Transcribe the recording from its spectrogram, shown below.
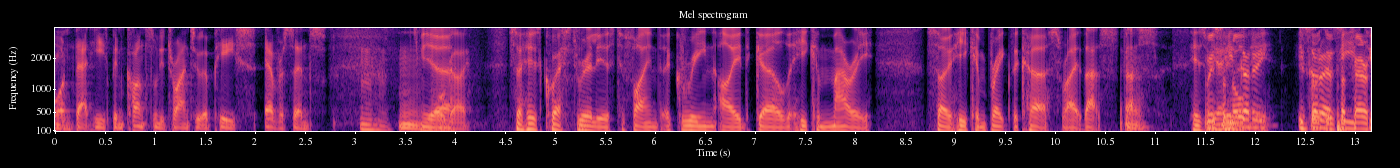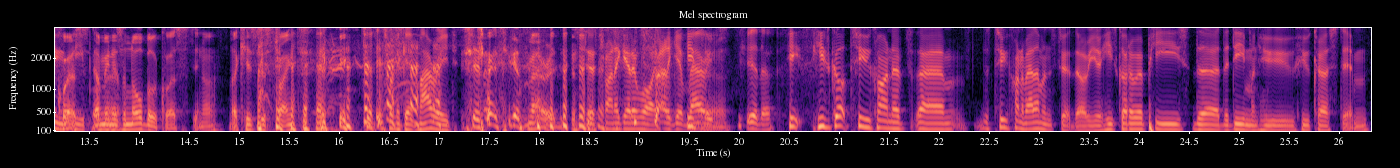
Demon. that he's been constantly trying to appease ever since. Yeah. guy. So his quest really is to find a green-eyed girl that he can marry, so he can break the curse. Right? That's that's his I mean, it's a he's gotta- he's it's a- gotta it's a fair quest. people, I mean, though. it's a noble quest, you know. Like he's just trying to just trying to get married. he's trying to get married. Just trying to get a wife. Trying to get He's- married, you know. He he's got two kind of um, the two kind of elements to it though. You know, he's got to appease the the demon who who cursed him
